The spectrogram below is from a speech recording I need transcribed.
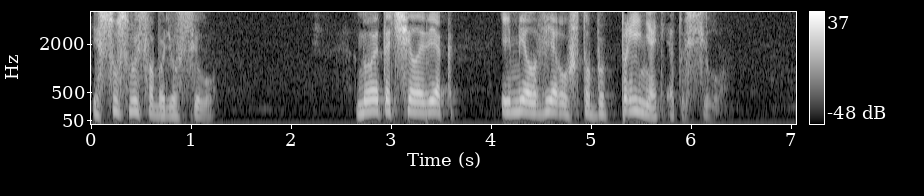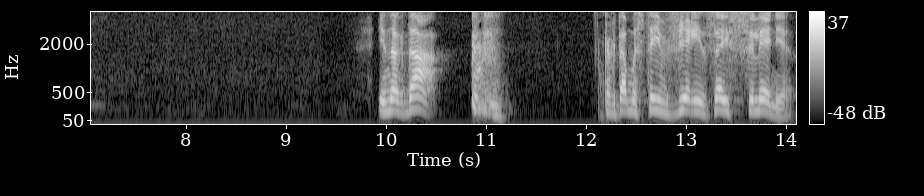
Иисус высвободил силу. Но этот человек имел веру, чтобы принять эту силу. Иногда, когда мы стоим в вере за исцеление,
